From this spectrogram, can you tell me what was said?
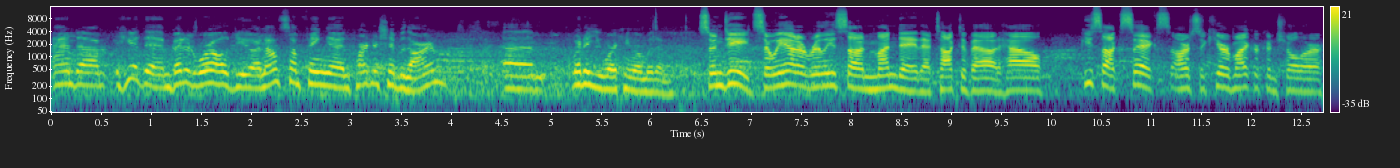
And um, here at the Embedded World, you announced something in partnership with ARM. Um, what are you working on with them? So indeed, so we had a release on Monday that talked about how PSOC 6, our secure microcontroller,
